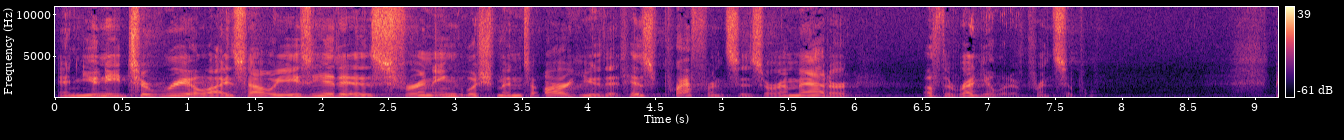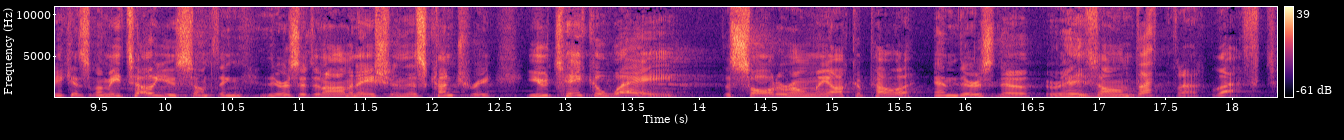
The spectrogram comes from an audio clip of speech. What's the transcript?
And you need to realize how easy it is for an Englishman to argue that his preferences are a matter of the regulative principle. Because let me tell you something there's a denomination in this country, you take away the Psalter only a cappella, and there's no raison d'etre left.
